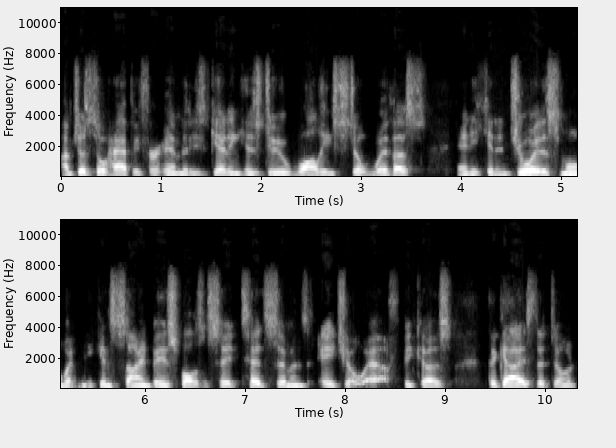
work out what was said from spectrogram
I'm just so happy for him that he's getting his due while he's still with us and he can enjoy this moment and he can sign baseballs and say Ted Simmons HOF because the guys that don't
